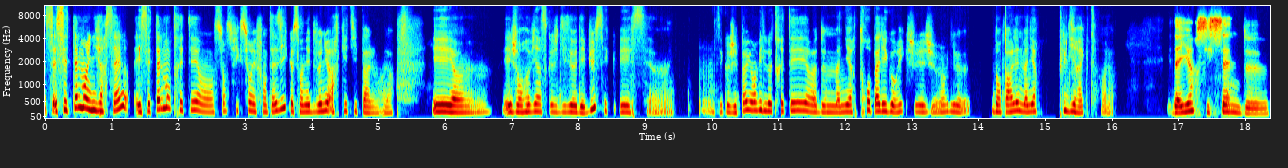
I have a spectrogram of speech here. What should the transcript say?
C'est tellement universel et c'est tellement traité en science-fiction et fantasy que c'en est devenu archétypal. Voilà. Et, euh, et j'en reviens à ce que je disais au début, c'est que j'ai pas eu envie de le traiter euh, de manière trop allégorique, j'ai eu envie d'en parler de manière plus directe. Voilà. D'ailleurs, ces scènes de,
